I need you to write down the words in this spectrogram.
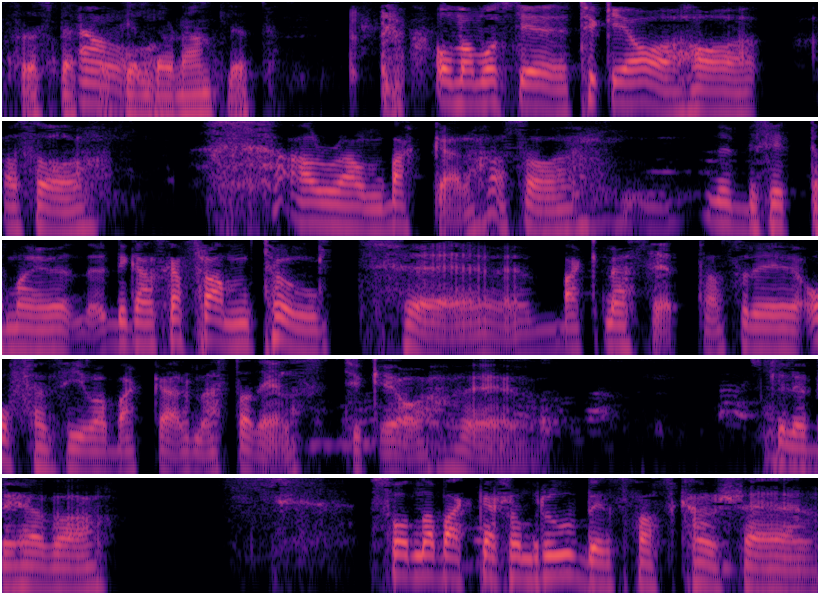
För att spetsa Ja. till det ordentligt. Och man måste ju, tycker jag, ha alltså allround-backar. Alltså, nu besitter man ju, det är ganska framtungt eh, backmässigt. Alltså det är offensiva backar mestadels, tycker jag. Eh, skulle behöva sådana backar som Rubins fast kanske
